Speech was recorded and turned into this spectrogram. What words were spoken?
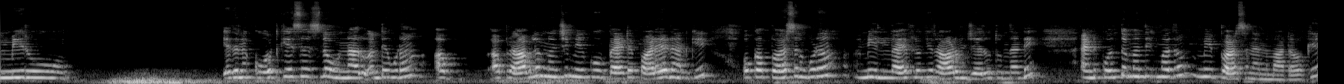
మీరు ఏదైనా కోర్ట్ కేసెస్లో ఉన్నారు అంటే కూడా ఆ- ఆ ప్రాబ్లం నుంచి మీకు బయట పడేయడానికి ఒక పర్సన్ కూడా మీ లైఫ్లోకి రావడం జరుగుతుందండి. అండ్ కొంతమందికి మాత్రం మీ పర్సన్ అనమాట ఓకే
